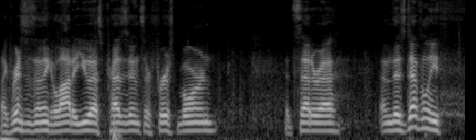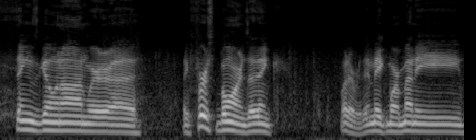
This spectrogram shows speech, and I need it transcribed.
Like for instance, I think a lot of U.S. presidents are firstborn, etc. And there's definitely things going on where, uh, like firstborns, I think, whatever they make more money.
